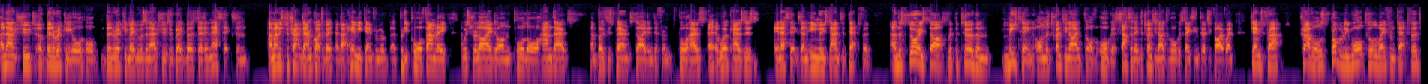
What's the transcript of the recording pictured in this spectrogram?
an outshoot of Billericay, or, or Billericay maybe was an outshoot of Great Burstead in Essex. And I managed to track down quite a bit about him. He came from a, a pretty poor family, which relied on poor law handouts. And both his parents died in different poor house uh, workhouses in Essex, and he moves down to Deptford. And the story starts with the two of them meeting on the 29th of August, Saturday, the 29th of August, 1835, when James Pratt travels, probably walks all the way from Deptford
